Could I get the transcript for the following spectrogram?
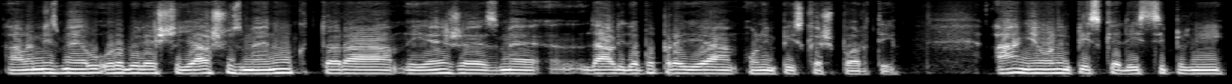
ale my sme urobili ešte ďalšiu zmenu, ktorá je, že sme dali do popredia olympijské športy a neolimpijské disciplíny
